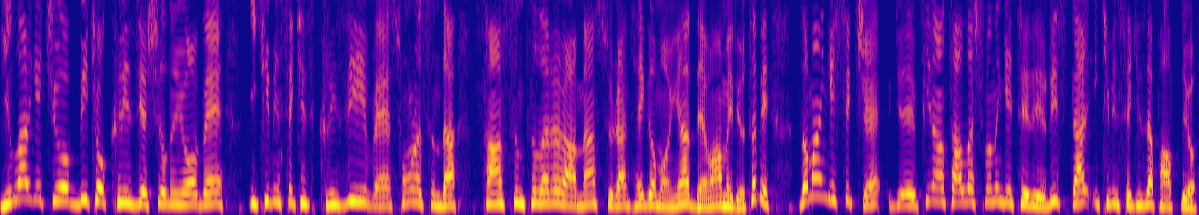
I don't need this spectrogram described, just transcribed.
Yıllar geçiyor, birçok kriz yaşanıyor ve 2008 krizi ve sonrasında sarsıntılara rağmen süren hegemonya devam ediyor. Tabi zaman geçtikçe e, finansallaşmanın getirdiği riskler 2008'de patlıyor.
